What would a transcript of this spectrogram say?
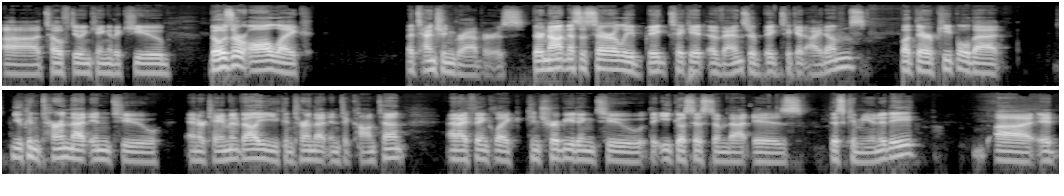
uh toph doing king of the cube those are all like attention grabbers they're not mm. necessarily big ticket events or big ticket items but they're people that you can turn that into entertainment value you can turn that into content and i think like contributing to the ecosystem that is this community uh it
